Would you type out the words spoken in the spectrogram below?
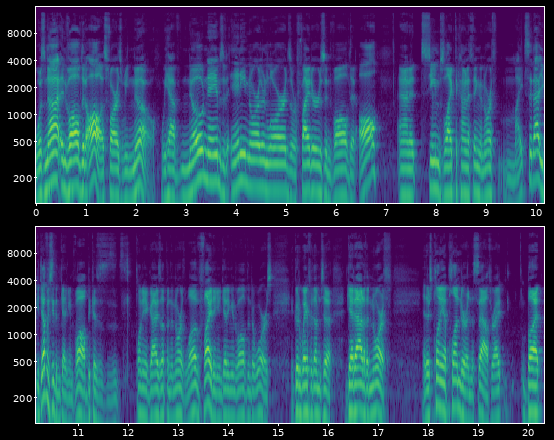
was not involved at all, as far as we know. We have no names of any Northern lords or fighters involved at all, and it seems like the kind of thing the North might sit out. You could definitely see them getting involved because plenty of guys up in the North love fighting and getting involved into wars. A good way for them to get out of the North. And there's plenty of plunder in the South, right? But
